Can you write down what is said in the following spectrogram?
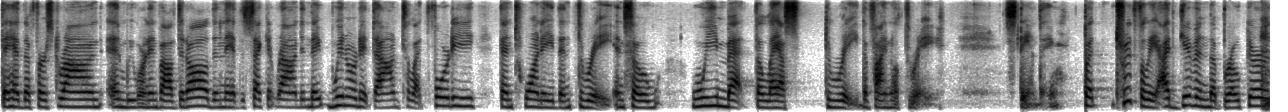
they had the first round, and we weren't involved at all. Then they had the second round, and they winnowed it down to like 40, then 20, then three, and so we met the last three, the final three, standing. But truthfully, I'd given the broker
